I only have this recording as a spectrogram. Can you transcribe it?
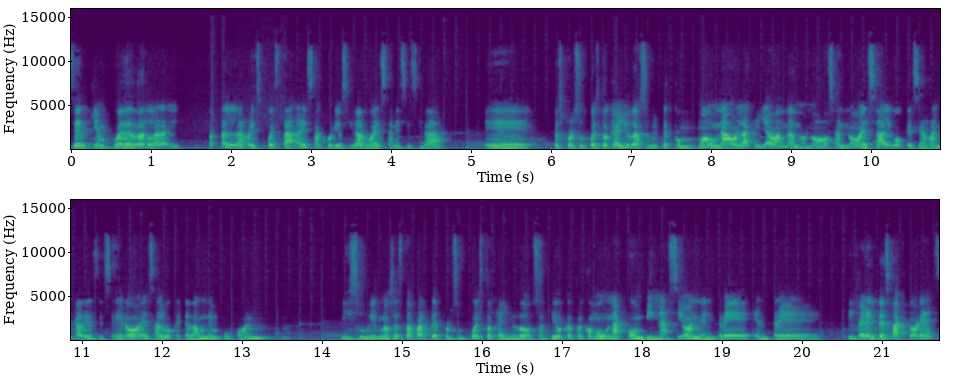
ser quien puede dar la, la respuesta a esa curiosidad o a esa necesidad, eh, pues por supuesto que ayuda a subirte como a una ola que ya va andando, ¿no? O sea, no es algo que se arranca desde cero, es algo que te da un empujón. Y subirnos esta parte, por supuesto que ayudó. O sea, te digo que fue como una combinación entre, entre diferentes factores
